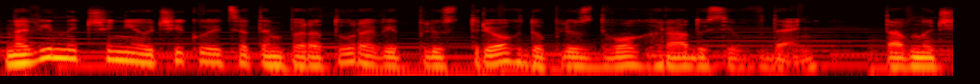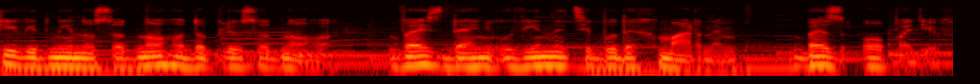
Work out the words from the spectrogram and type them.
На Вінниччині очікується температура від плюс 3 до плюс 2 градусів в день та вночі від мінус 1 до плюс 1. Весь день у Вінниці буде хмарним, без опадів.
